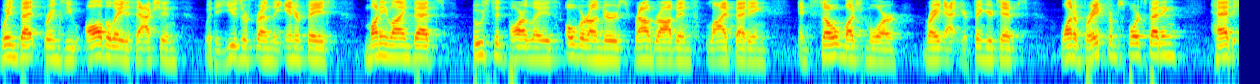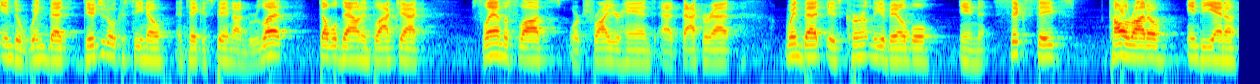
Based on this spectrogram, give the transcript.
WynnBET brings you all the latest action with a user friendly interface, moneyline bets, boosted parlays, over unders, round robins, live betting, and so much more right at your fingertips. Want a break from sports betting? Head into WynnBET's digital casino and take a spin on roulette, double down in blackjack slam the slots, or try your hand at Baccarat. WynnBET is currently available in six states Colorado, Indiana,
